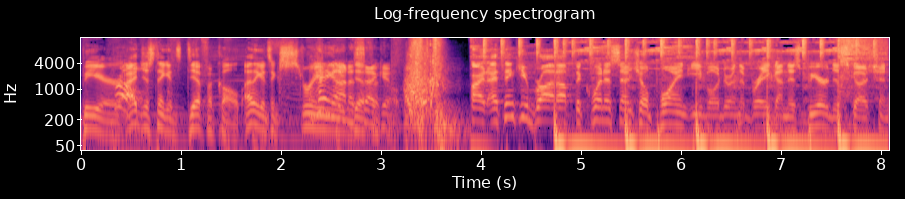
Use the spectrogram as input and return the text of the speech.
beer. Bro. I just think it's difficult. I think it's extremely Hang on a difficult. second. All right, I think you brought up the quintessential point, Ebo, during the break on this beer discussion.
